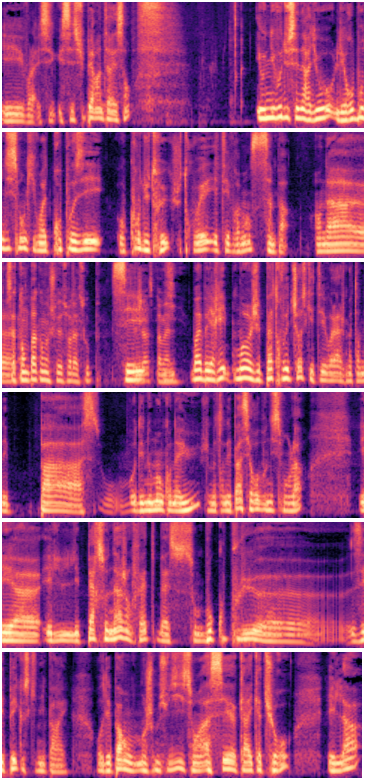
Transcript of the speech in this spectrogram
Et voilà, c'est super intéressant. Et au niveau du scénario, les rebondissements qui vont être proposés au cours du truc, je trouvais, étaient vraiment sympas. On a, euh, ça tombe pas comme un cheveu sur la soupe. C'est pas mal. Ouais, bah, moi, j'ai pas trouvé de choses qui étaient. Voilà, je m'attendais pas au dénouement qu'on a eu. Je m'attendais pas à ces rebondissements-là. Et, euh, et, les personnages, en fait, ben, sont beaucoup plus euh, épais que ce qui n'y paraît. Au départ, moi, je me suis dit, ils sont assez caricaturaux. Et là,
